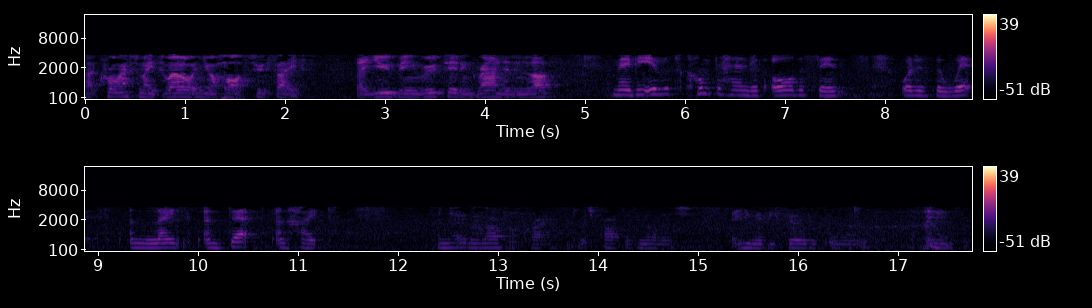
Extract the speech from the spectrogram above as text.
that Christ may dwell in your hearts through faith, that you, being rooted and grounded in love, May be able to comprehend with all the saints what is the width and length and depth and height, And know the love of Christ which passes knowledge, that you may be filled with all the fullness of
